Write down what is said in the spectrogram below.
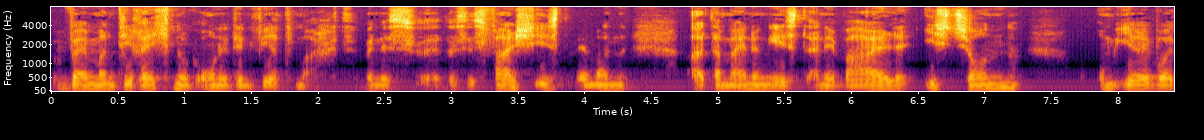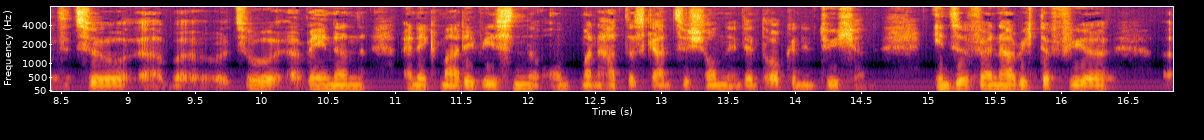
wenn man die Rechnung ohne den Wirt macht. Wenn es, dass es falsch ist, wenn man äh, der Meinung ist, eine Wahl ist schon um Ihre Worte zu, äh, zu erwähnen, eine Gmade Wissen und man hat das Ganze schon in den trockenen Tüchern. Insofern habe ich dafür äh,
